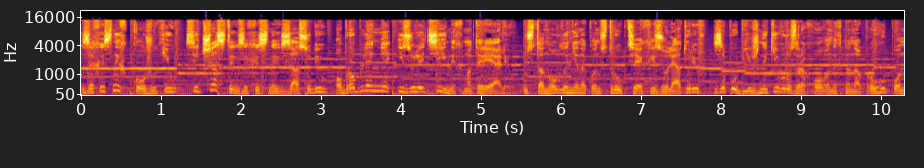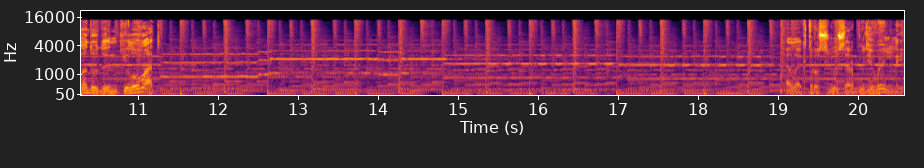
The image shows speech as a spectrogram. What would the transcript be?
захисних кожухів, сітчастих захисних засобів, обробляння ізоляційних матеріалів, установлення на конструкціях ізоляторів, запобіжників, розрахованих на напругу понад 1 кВт. Електрослюсар будівельний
